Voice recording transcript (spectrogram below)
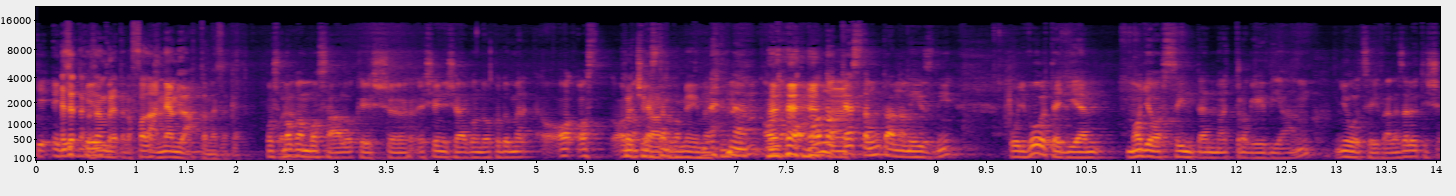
egy, ezeknek az embereknek a falán nem láttam ezeket. Most korábban. magamba szállok, és, és én is elgondolkodom, mert azt, annak kezdtem, a mémet. Nem, annak kezdtem utána nézni, hogy volt egy ilyen magyar szinten nagy tragédiánk 8 évvel ezelőtt, és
